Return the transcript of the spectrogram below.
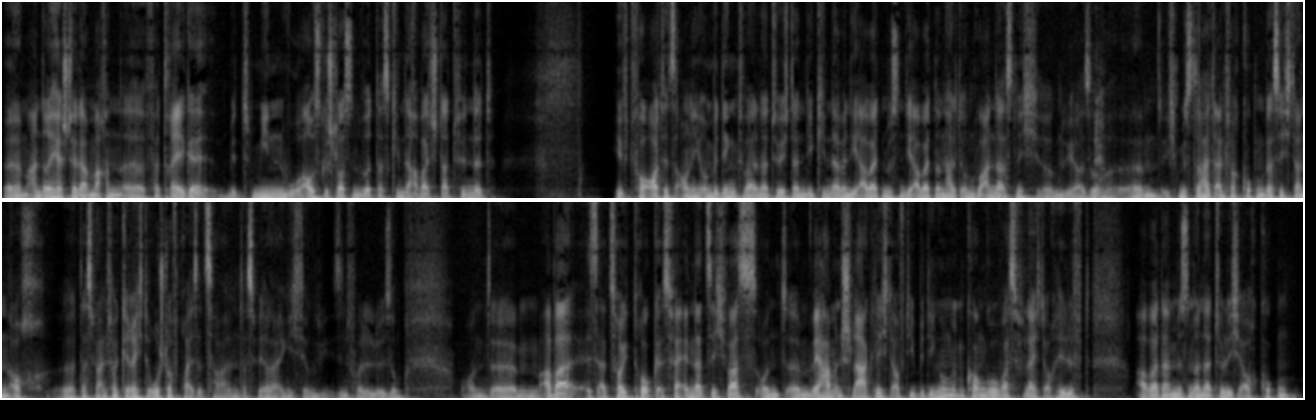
Ähm, andere Hersteller machen äh, Verträge mit Minen, wo ausgeschlossen wird, dass Kinderarbeit stattfindet. Hilft vor Ort jetzt auch nicht unbedingt, weil natürlich dann die Kinder, wenn die arbeiten müssen, die arbeiten dann halt irgendwo anders, nicht? Irgendwie, also ja. ähm, ich müsste halt einfach gucken, dass ich dann auch, äh, dass wir einfach gerechte Rohstoffpreise zahlen. Das wäre eigentlich irgendwie die sinnvolle Lösung. Und ähm, aber es erzeugt Druck, es verändert sich was und ähm, wir haben ein Schlaglicht auf die Bedingungen im Kongo, was vielleicht auch hilft. Aber dann müssen wir natürlich auch gucken,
